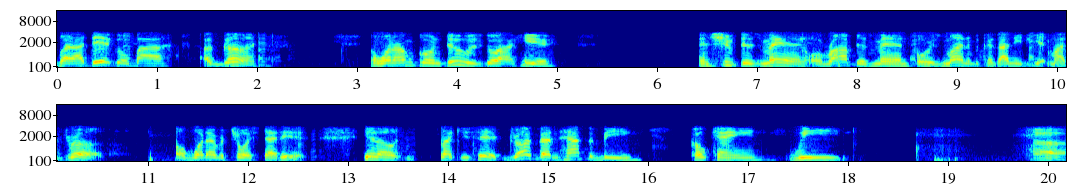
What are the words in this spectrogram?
but I did go buy a gun. And what I'm going to do is go out here and shoot this man or rob this man for his money because I need to get my drug or whatever choice that is. You know, like you said, drug doesn't have to be cocaine, weed, uh,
